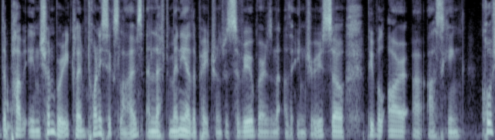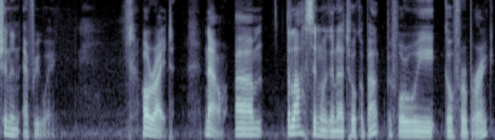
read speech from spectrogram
the pub in Chonburi claimed 26 lives and left many other patrons with severe burns and other injuries. So people are uh, asking caution in every way. All right. Now, um, the last thing we're going to talk about before we go for a break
